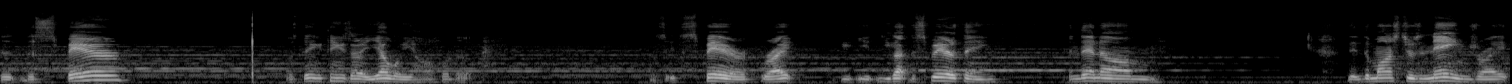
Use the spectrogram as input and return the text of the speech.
The the spare. Let's things that are yellow, y'all. Hold up. Let's see, the spare, right? You, you, you got the spare thing, and then um the, the monster's names, right?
